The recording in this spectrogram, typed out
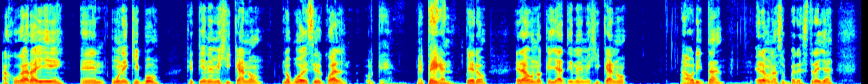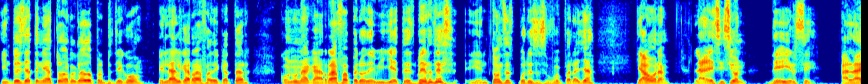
a jugar ahí en un equipo que tiene mexicano. No puedo decir cuál, porque me pegan, pero era uno que ya tiene mexicano. Ahorita era una superestrella. Y entonces ya tenía todo arreglado. Pero pues llegó el Al Garrafa de Qatar. Con una garrafa pero de billetes verdes. Y entonces por eso se fue para allá. Y ahora la decisión de irse a la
